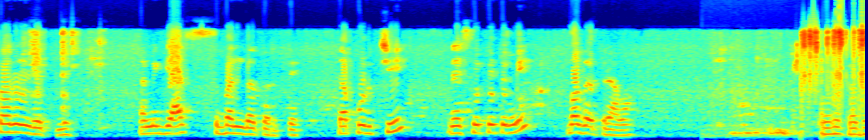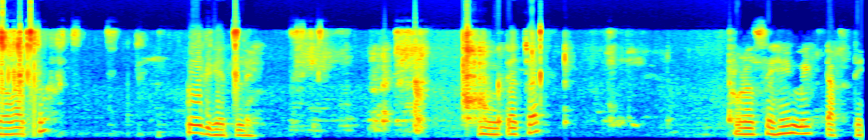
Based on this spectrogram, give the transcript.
करून घेतली. तर मी गॅस बंद करते. तर पुढची रेसिपी तुम्ही बघत राहा. हे बघा गव्हाचं पीठ घेतलंय. त्याच्यात थोडंसं हे मीठ टाकते.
